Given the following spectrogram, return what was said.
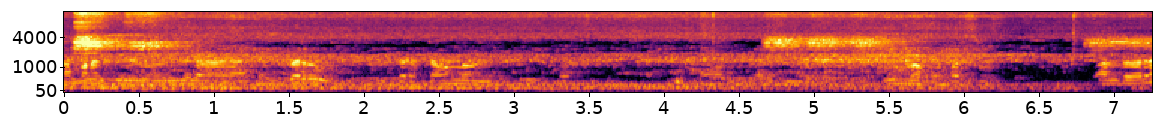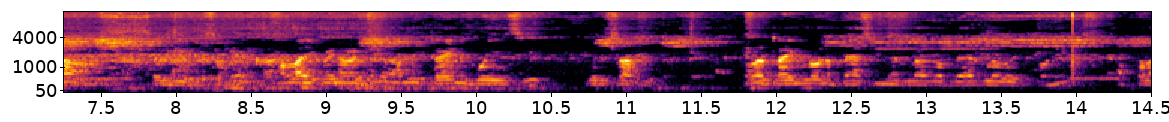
మనకి ఇక్కడ ఇద్దరు ఇక్కడ టౌన్లో టీంలో మెంబర్స్ వాళ్ళ ద్వారా సెల్ చేస్తాం మళ్ళీ అయిపోయిన వెంటనే మళ్ళీ ట్రైన్కి పోయేసి విరిసాకి మళ్ళీ ట్రైన్లోనే ప్యాసింజర్ లాగా బ్యాగ్లో పెట్టుకొని అక్కడ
